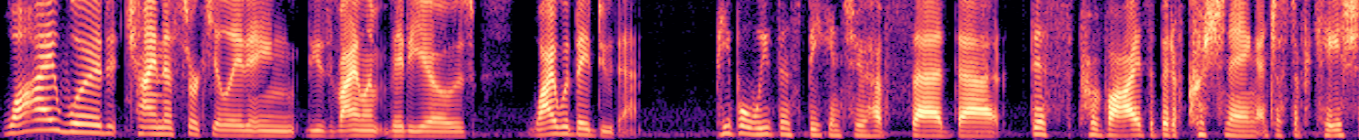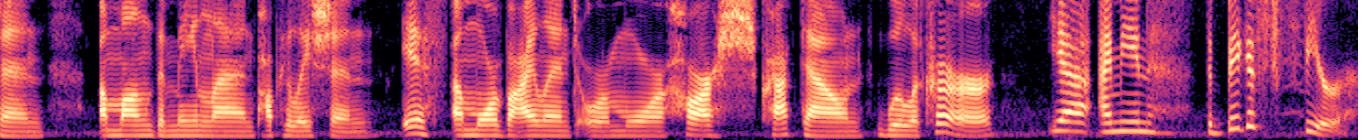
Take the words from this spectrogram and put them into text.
Why would China circulating these violent videos, why would they do that? People we've been speaking to have said that this provides a bit of cushioning and justification among the mainland population if a more violent or more harsh crackdown will occur. Yeah, I mean, the biggest fear,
